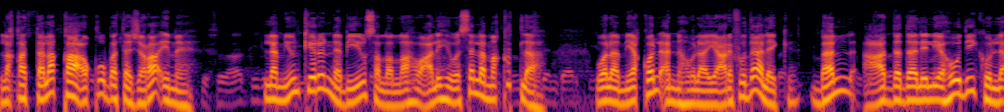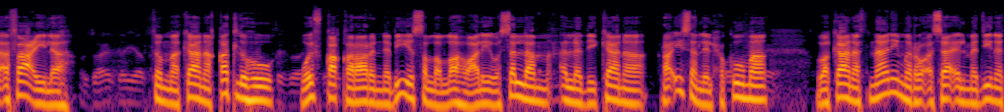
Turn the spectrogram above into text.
لقد تلقى عقوبة جرائمه. لم ينكر النبي صلى الله عليه وسلم قتله ولم يقل أنه لا يعرف ذلك بل عدد لليهود كل أفاعيله. ثم كان قتله وفق قرار النبي صلى الله عليه وسلم الذي كان رئيسا للحكومة وكان اثنان من رؤساء المدينة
